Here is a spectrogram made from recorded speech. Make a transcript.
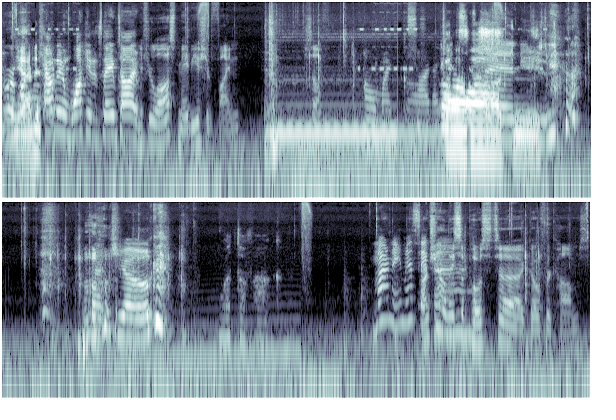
You were Yeah, fucking did- counting and walking at the same time. if you're lost, maybe you should find himself. Oh my god. I Oh, jeez. that joke. What the fuck? My name is Aren't you only supposed to go for comms?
